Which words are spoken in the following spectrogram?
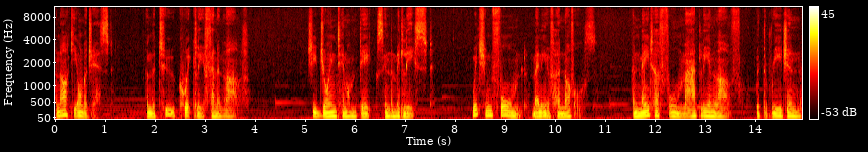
an archaeologist, and the two quickly fell in love. She joined him on digs in the Middle East, which informed many of her novels and made her fall madly in love with the region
